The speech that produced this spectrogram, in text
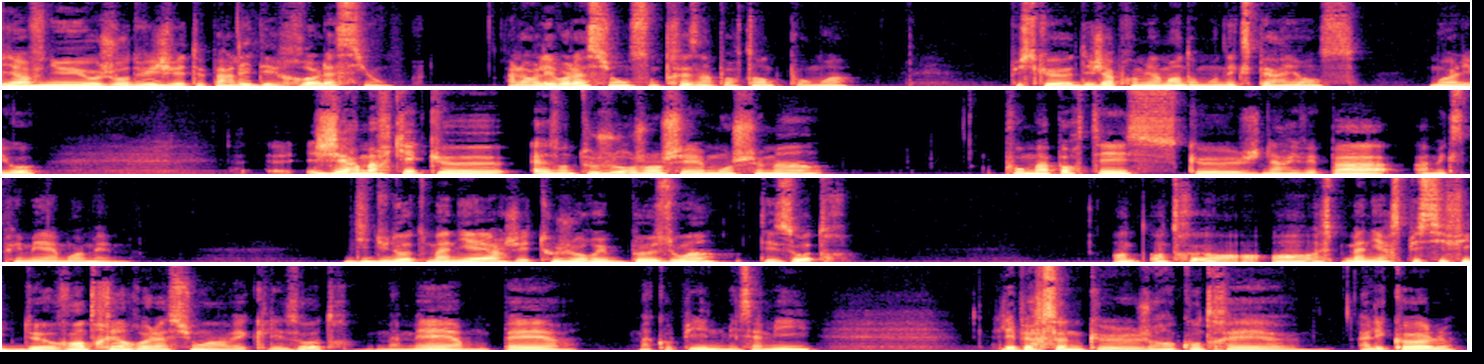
Bienvenue, aujourd'hui je vais te parler des relations. Alors les relations sont très importantes pour moi, puisque déjà premièrement dans mon expérience, moi Léo, j'ai remarqué que elles ont toujours jonché mon chemin pour m'apporter ce que je n'arrivais pas à m'exprimer à moi-même. Dit d'une autre manière, j'ai toujours eu besoin des autres, en, manière spécifique, de rentrer en relation avec les autres, ma mère, mon père, ma copine, mes amis, les personnes que je rencontrais euh, à l'école,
